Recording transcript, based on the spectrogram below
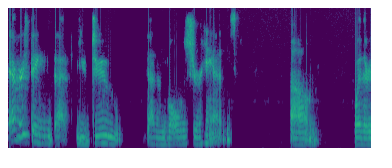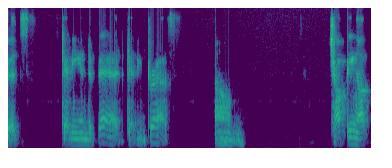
everything that you do that involves your hands, um, whether it's getting into bed, getting dressed, um, chopping up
